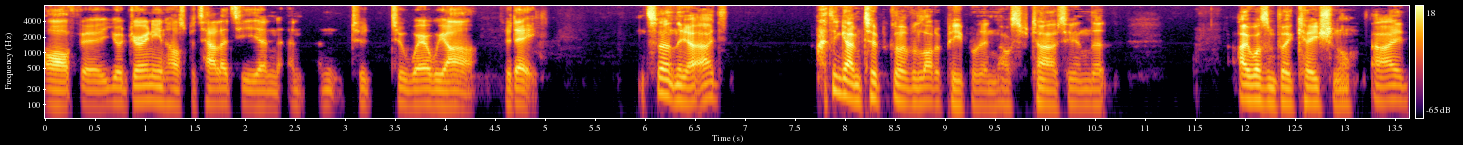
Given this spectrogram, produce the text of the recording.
of uh, your journey in hospitality and, and and to to where we are today? Certainly, I I think I'm typical of a lot of people in hospitality in that I wasn't vocational. I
